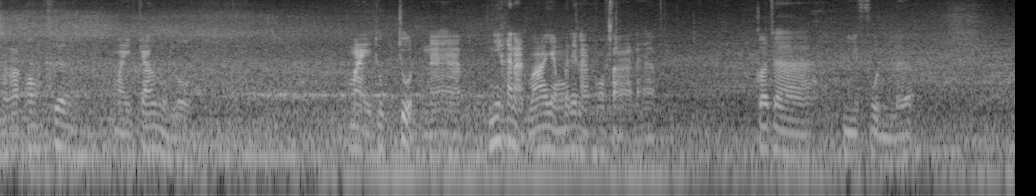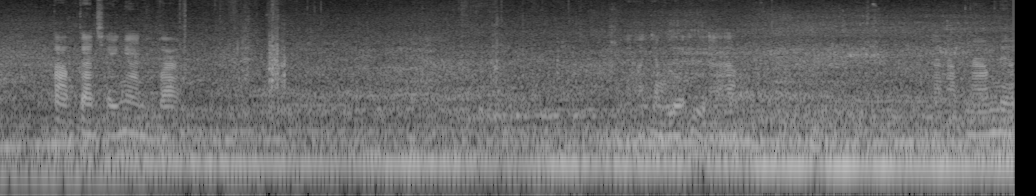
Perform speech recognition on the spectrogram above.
แล้วก็ห้องเครื่องไม่เก้าหนึ่งโลใหม่ทุกจุดนะครับ นี่ขนาดว่ายังไม่ได้ล้างความสะอาดนะครับ ก็จะ มีฝุ่นเลอะตามการใช้งานอยู่บ้างนะครับยังเลอะอยู่นะครับนะครับน้ำเนื้อ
